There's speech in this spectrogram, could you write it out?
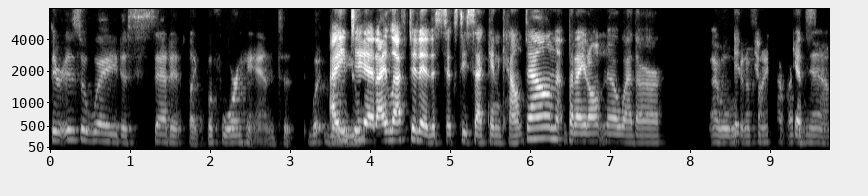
There is a way to set it like beforehand to what I whether you- did. I left it at a 60 second countdown, but I don't know whether. I will, we're gonna find out right gets- now.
